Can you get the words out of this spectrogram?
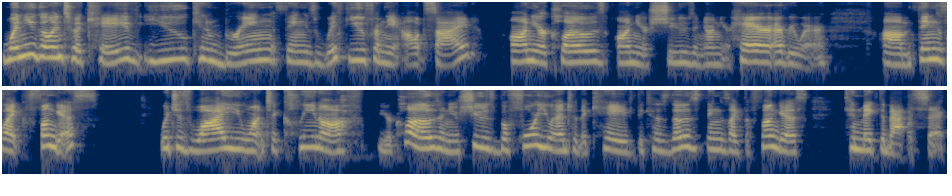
when you go into a cave, you can bring things with you from the outside on your clothes, on your shoes, and on your hair, everywhere um, things like fungus, which is why you want to clean off your clothes and your shoes before you enter the cave, because those things like the fungus can make the bat sick.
